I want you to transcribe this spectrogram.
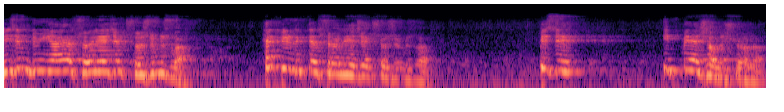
bizim dünyaya söyleyecek sözümüz var. Hep birlikte söyleyecek sözümüz var. Bizi itmeye çalışıyorlar.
